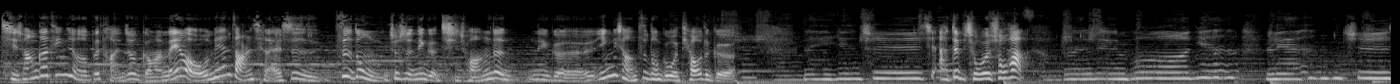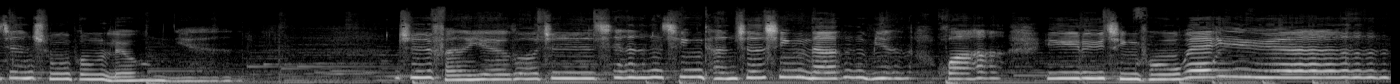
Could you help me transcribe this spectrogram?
起床歌听久了不会讨厌这首歌吗？没有，我每天早上起来是自动，就是那个起床的那个音响自动给我挑的歌。啊，对不起，我又说话了。默念，恋指尖触碰流年，枝繁叶落之间，轻弹真心难眠。花一缕清风微远。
